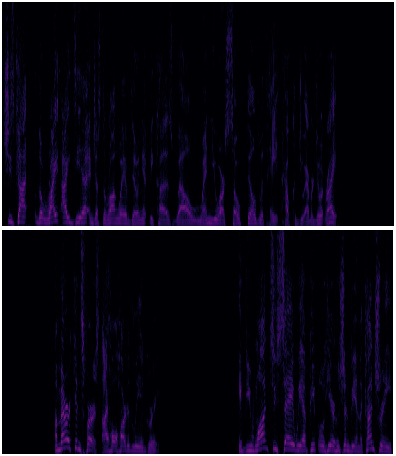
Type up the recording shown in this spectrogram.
she's got the right idea and just the wrong way of doing it because, well, when you are so filled with hate, how could you ever do it right? Americans first, I wholeheartedly agree. If you want to say we have people here who shouldn't be in the country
